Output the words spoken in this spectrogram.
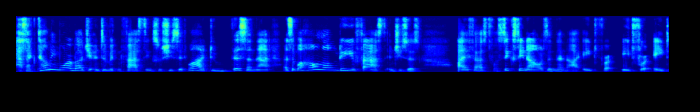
I was like, tell me more about your intermittent fasting. So she said, well, I do this and that. I said, well, how long do you fast? And she says, I fast for 16 hours and then I eat for eat for eight.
